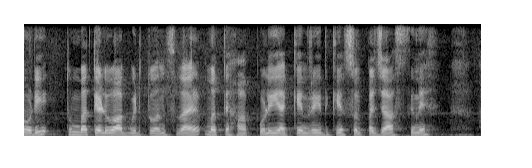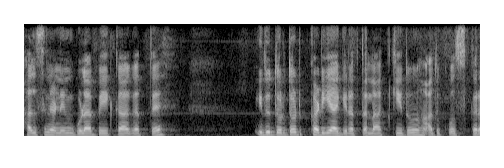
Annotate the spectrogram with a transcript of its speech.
ನೋಡಿ ತುಂಬ ತೆಳುವಾಗಿಬಿಡ್ತು ಅನಿಸಿದ್ರೆ ಮತ್ತೆ ಹಾಕ್ಕೊಳ್ಳಿ. ಯಾಕೆಂದರೆ ಇದಕ್ಕೆ ಸ್ವಲ್ಪ ಜಾಸ್ತಿನೇ ಹಲಸಿನ ಹಣ್ಣಿನ ಗುಳ ಬೇಕಾಗತ್ತೆ. ಇದು ದೊಡ್ಡ ದೊಡ್ಡ ಕಡಿಯಾಗಿರುತ್ತಲ್ಲ ಅಕ್ಕಿದು, ಅದಕ್ಕೋಸ್ಕರ.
